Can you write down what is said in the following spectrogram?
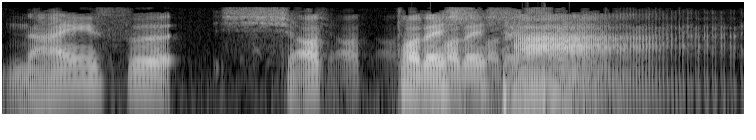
ナイスショットでした。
